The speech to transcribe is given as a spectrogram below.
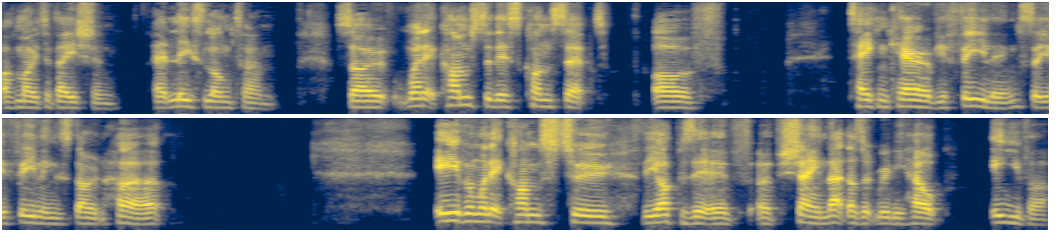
of motivation, at least long term. So, when it comes to this concept of taking care of your feelings so your feelings don't hurt. Even when it comes to the opposite of, of shame that doesn't really help either.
